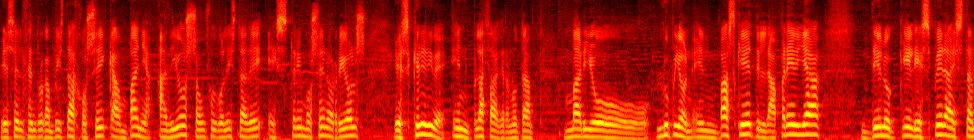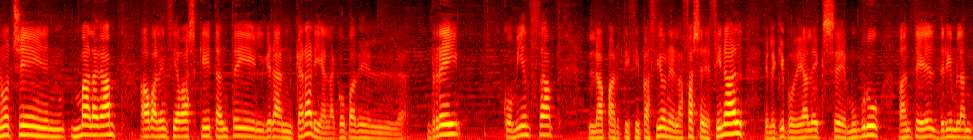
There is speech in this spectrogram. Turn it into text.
es el centrocampista José Campaña. Adiós a un futbolista de extremos en Oriols. Escribe en Plaza Granota Mario Lupión en básquet, la previa de lo que le espera esta noche en Málaga a Valencia Básquet ante el Gran Canaria en la Copa del Rey. Comienza la participación en la fase de final, el equipo de Alex eh, Mumbrú ante el Dreamland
